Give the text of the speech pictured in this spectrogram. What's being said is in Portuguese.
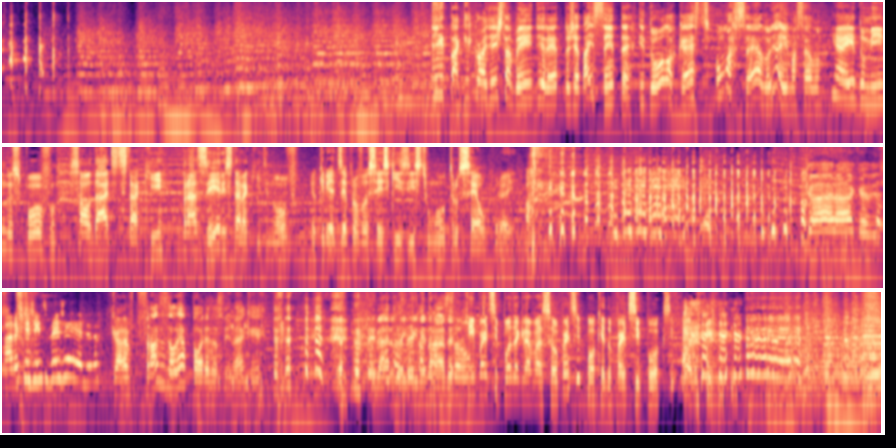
E tá aqui com a gente também, direto do Jedi Center e do Holocast, o Marcelo. E aí, Marcelo? E aí, Domingos, povo? Saudades de estar aqui. Prazer estar aqui de novo. Eu queria dizer pra vocês que existe um outro céu por aí. Caraca, bicho. Tomara que a gente veja ele, né? Cara, frases aleatórias assim, né? Que não tem galera nada não tá a ver com a entendendo nada. Quem participou da gravação participou, quem não participou que se foda.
